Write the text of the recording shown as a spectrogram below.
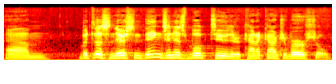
Um, but listen, there's some things in this book too that are kind of controversial.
